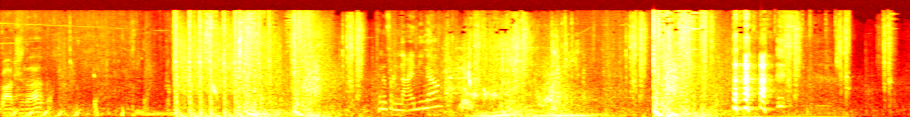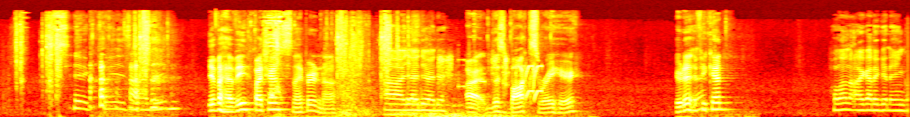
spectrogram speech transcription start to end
Roger that. Hitting for 90 now? Sick plays, my dude. You have a heavy by chance? Sniper? No. Uh, yeah, I do, I do. Alright, this box right here. Shoot it if you can. Hold on, I gotta get an angle.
